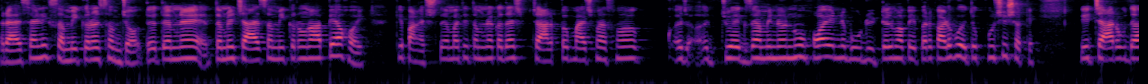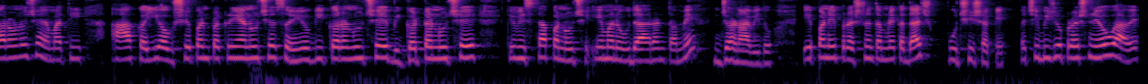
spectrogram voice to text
રાસાયણિક સમીકરણ સમજાવો. તો તેમને, તમને ચાર સમીકરણો આપ્યા હોય કે પાંચ, તો એમાંથી તમને કદાચ ચાર પર પાંચ માર્ક્સમાં જો એક્ઝામિનરનું હોય અને બહુ ડિટેલમાં પેપર કાઢવું હોય તો પૂછી શકે. એ ચાર ઉદાહરણો છે, એમાંથી આ કઈ અવક્ષેપણ પ્રક્રિયાનું છે, સંયોગીકરણનું છે, વિઘટનનું છે કે વિસ્થાપનનું છે, એ મને ઉદાહરણ તમે જણાવી દો. એ પણ એ પ્રશ્ન તમને કદાચ પૂછી શકે. પછી બીજો પ્રશ્ન એવો આવે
